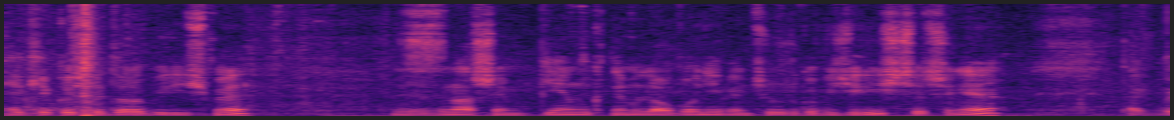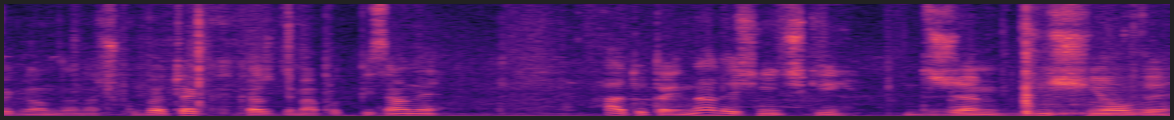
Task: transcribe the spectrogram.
jakiego się dorobiliśmy z naszym pięknym logo. Nie wiem, czy już go widzieliście, czy nie. Tak wygląda nasz kubeczek. Każdy ma podpisany. A tutaj naleśniczki, drzem wiśniowy.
